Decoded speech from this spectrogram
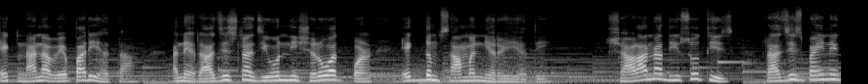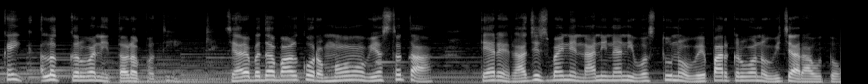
એક નાના વેપારી હતા અને રાજેશના જીવનની શરૂઆત પણ એકદમ સામાન્ય રહી હતી. શાળાના દિવસોથી જ રાજેશભાઈને કંઈક અલગ કરવાની તડપ હતી. જ્યારે બધા બાળકો રમવામાં વ્યસ્ત હતા, ત્યારે રાજેશભાઈને નાની નાની વસ્તુનો વેપાર કરવાનો વિચાર આવતો.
